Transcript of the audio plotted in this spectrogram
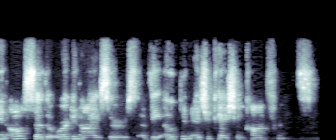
and also the organizers of the Open Education Conference.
